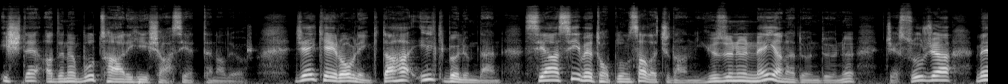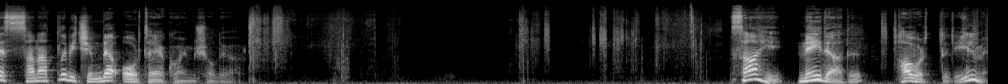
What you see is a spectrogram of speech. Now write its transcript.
işte adını bu tarihi şahsiyetten alıyor. J.K. Rowling daha ilk bölümden siyasi ve toplumsal açıdan yüzünü ne yana döndüğünü cesurca ve sanatlı biçimde ortaya koymuş oluyor. Sahi neydi adı? Howard'tı değil mi?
